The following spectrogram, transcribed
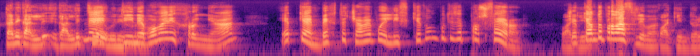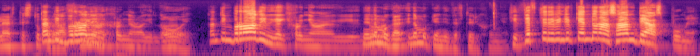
Ήταν η καλύ- η καλύτερη Ναι, που τη την χρονιά. επόμενη χρονιά έπιανε παίχτες και που ελήφθηκε του που τις προσφέραν. Ο Και Ακι- πιάνε το πρωτάθλημα. Ο Ακίντολα έρθε στο Ήταν την πρωτάθλημα. πρώτη χρονιά ο Ακιντόλα. Όχι. Ήταν την πρώτη χρονιά ο Δεν Ακιντόλα. μου κα- δεν μου πιάνει η δεύτερη χρονιά. Τη δεύτερη πήγαινε και πιάνε τον Ασάντε ας πούμε.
